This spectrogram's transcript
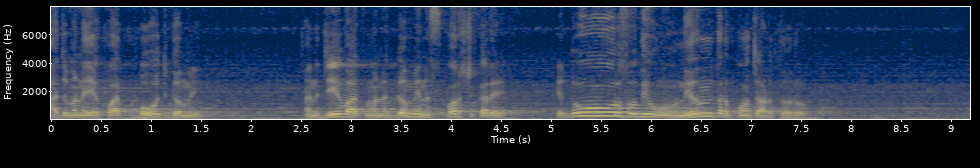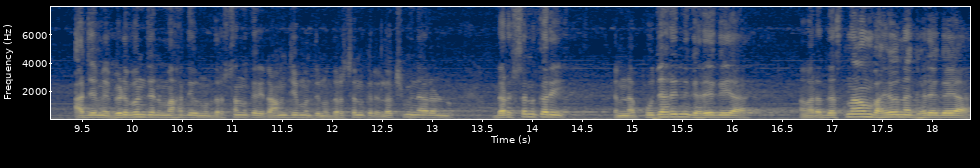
આજે મને એક વાત બહુ જ ગમી. અને જે વાત મને ગમે ને સ્પર્શ કરે એ દૂર સુધી હું નિરંતર પહોંચાડતો રહું. આજે મેં ભીડભંજન મહાદેવનું દર્શન કરી, રામજી મંદિરનું દર્શન કરી, લક્ષ્મીનારાયણનું દર્શન કરી, એમના પૂજારીની ઘરે ગયા, અમારા દસનામ ભાઈઓના ઘરે ગયા.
